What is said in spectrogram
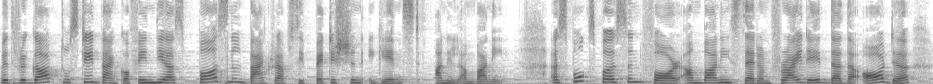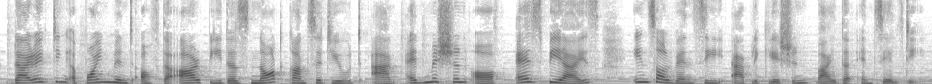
with regard to State Bank of India's personal bankruptcy petition against Anil Ambani. A spokesperson for Ambani said on Friday that the order directing appointment of the RP does not constitute an admission of SBI's insolvency application by the NCLT.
